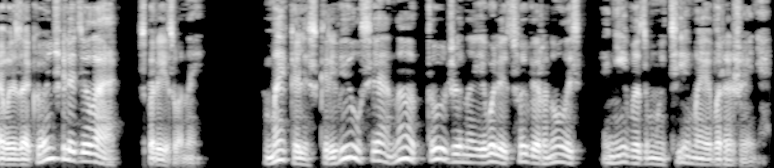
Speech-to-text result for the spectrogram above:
вы закончили дела с призванной?» Майкл скривился, но тут же на его лицо вернулось невозмутимое выражение.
